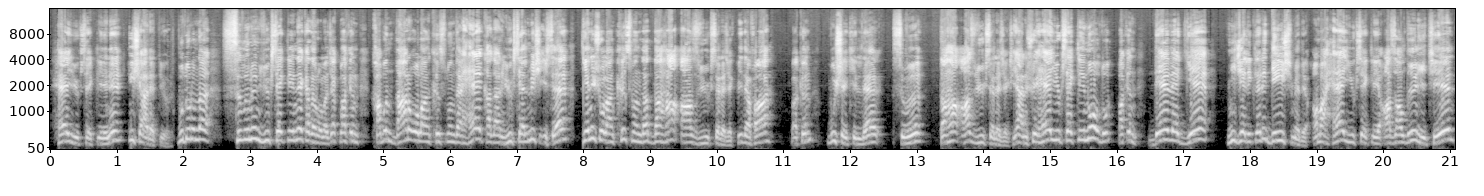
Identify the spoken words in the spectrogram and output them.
H yüksekliğini işaretliyoruz. Bu durumda sıvının yüksekliği ne kadar olacak? Bakın kabın dar olan kısmında H kadar yükselmiş ise geniş olan kısmında daha az yükselecek. Bir defa bakın bu şekilde sıvı daha az yükselecek. Yani şu H yüksekliği ne oldu? Bakın D ve G nicelikleri değişmedi. Ama H yüksekliği azaldığı için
